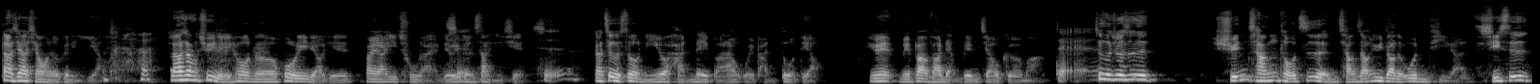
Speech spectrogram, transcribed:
大家的想法都跟你一样，拉上去了以后呢，获利了结，卖压一出来，留一根上影线。是。是那这个时候你又含泪把它尾盘剁掉，因为没办法两边交割嘛。对。这个就是寻常投资人常常遇到的问题啊。其实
